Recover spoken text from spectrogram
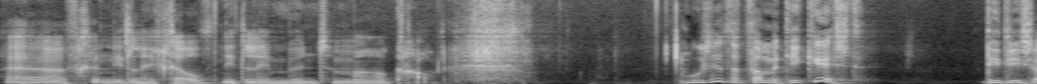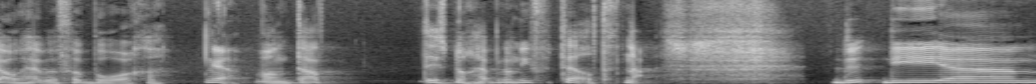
Eh, niet alleen geld, niet alleen munten, maar ook goud. Hoe zit het dan met die kist? Die die zou hebben verborgen. Ja, Want dat is nog, heb ik nog niet verteld. Nou, de, die ehm,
